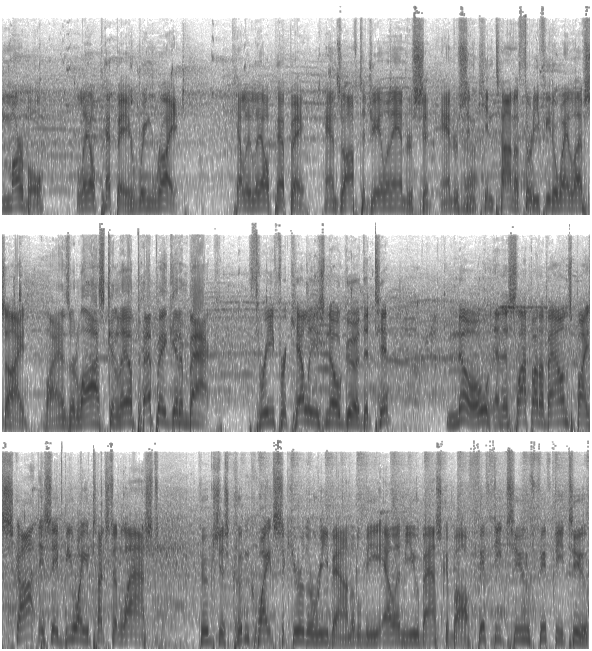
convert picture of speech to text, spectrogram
Marble, Leaupepe, ring right. Keli Leaupepe hands off to Jalen Anderson. Anderson Quintana, 30 feet away left side. Lions are lost. Can Leaupepe get him back? Three for Kelly's no good. The tip, no, and the slap out of bounds by Scott. They say BYU touched it last. Cougs just couldn't quite secure the rebound. It'll be LMU basketball, 52-52.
